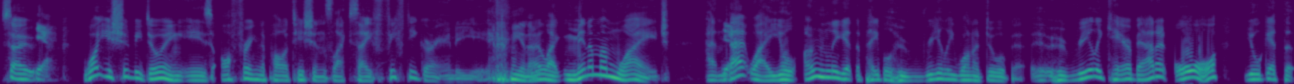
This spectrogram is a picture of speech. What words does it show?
So Yeah. what you should be doing is offering the politicians like say 50 grand a year, you know, like minimum wage. And Yeah. that way you'll only get the people who really want to do a bit, who really care about it, or you'll get the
